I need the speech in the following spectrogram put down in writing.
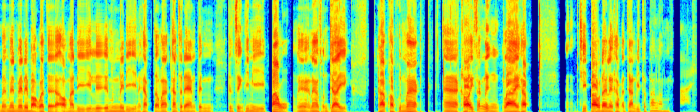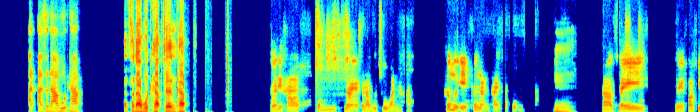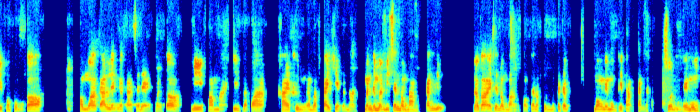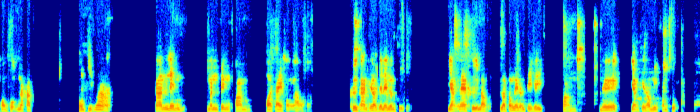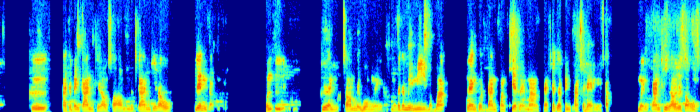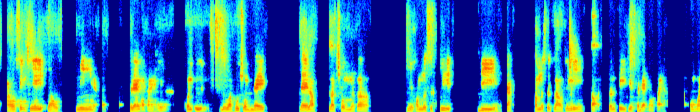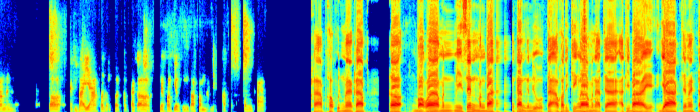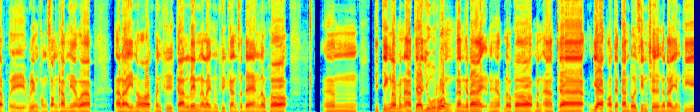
ไม่ไม่ไม่ได้บอกว่าจะออกมาดีหรือมันไม่ดีนะครับ แต่ว่าการแสดงเป็นเป็นสิ่งที่มีเป้านะน่าสนใจอีกครับ ขอบคุณมากอ่าขออีกสักหนึ่งลายครับ ชี้เป้าได้เลยครับ อาจารย์วิจตาลัมอัดอัศดาวุฒิครับ อัศดาวุฒิครับ เชิญครับ สวัสดีครับ ผมนายอัศราวุฒิชูวันนะครับ เครื่องมือเอกเครื่องหนังไทยครับผม อืมครับในในความคิดของผมก็ คำว่าการเล่นกับการแสดงมันก็มีความหมายที่แบบว่าคล้ายคลึงและแบบใกล้เคียงกันมากมันจะเหมือนมีเส้นบางๆกั้นอยู่ แล้วก็ไอ้เส้นบางๆของแต่ละคนมันก็จะมองในมุมที่ต่างกันนะครับ ส่วนในมุมของผมนะครับ ผมคิดว่าการเล่นมันเป็นความพอใจของเราครับ คือการที่เราจะเล่นดนตรี อย่างแรกคือเราเราต้องเล่นดนตรีด้วยความด้วยอย่างที่เรามีความสุข คือ อาจจะเป็นการที่เราซ้อมหรือการที่เราเล่นกับคนอื่น เพื่อนซ้อมในวงเลยครับมันก็จะไม่มีแบบว่าแรงกดดันความเครียดอะไรมากแต่ถ้าเกิดเป็นการแสดงเนี่ยครับ เหมือนการที่เราจะต้องเอาสิ่งที่เรามีเนี่ยแสดงออกไปให้คนอื่น หรือว่าผู้ชมได้ได้รับรับชมแล้วก็มีความรู้สึกที่ดีจากความรู้สึกเราที่มีต่อดนตรีที่แสดงออกไป ผมว่ามัน ก็อธิบายยากพอสมควรครับ แต่ก็ในความคิดของผมก็ประมาณนี้ครับ ขอบคุณครับ ครับขอบคุณมากครับ ก็บอกว่ามันมีเส้นบางๆกั้นกันอยู่ แต่เอาเข้าจริง ๆ แล้วมันอาจจะอธิบายยากใช่ไหมกับเรื่องของสองคำนี้ว่าอะไรเนาะมันคือการเล่นอะไรมันคือการแสดงแล้วก็อืมจริงๆ แล้วมันอาจจะอยู่ร่วมกันก็ได้นะครับ แล้วก็มันอาจจะแยกออกจากกันโดยสิ้นเชิงก็ได้อย่างที่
